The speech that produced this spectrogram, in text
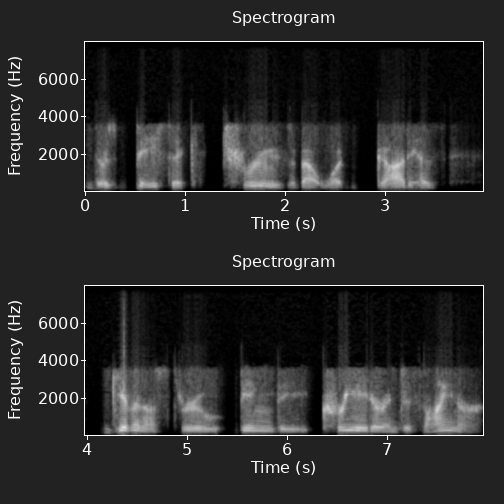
there's basic truths about what God has given us through being the creator and designer.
